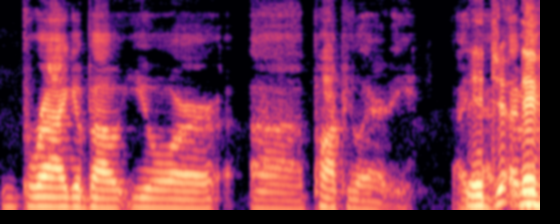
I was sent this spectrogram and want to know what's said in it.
brag about your uh popularity they, have I mean,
